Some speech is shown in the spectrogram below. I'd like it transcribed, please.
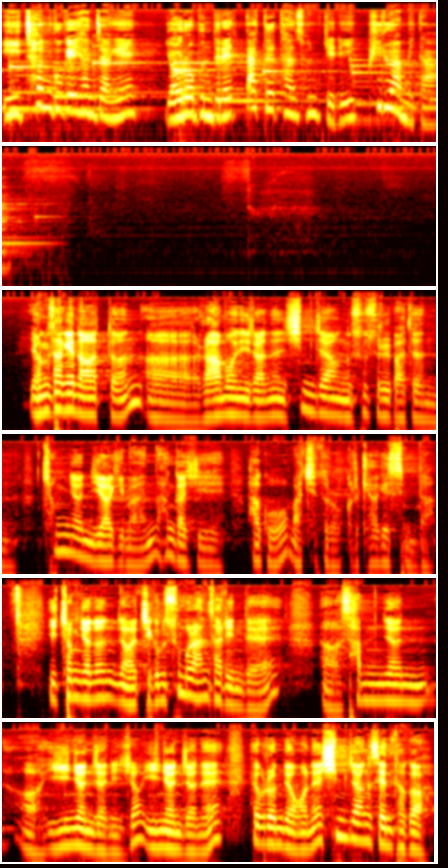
이 천국의 현장에 여러분들의 따뜻한 손길이 필요합니다. 영상에 나왔던 어, 라몬이라는 심장 수술을 받은 청년 이야기만 한 가지 하고 마치도록 그렇게 하겠습니다. 이 청년은 어, 지금 21살인데 어, 3년, 어, 2년 전이죠. 2년 전에 헤브론 병원에 심장 센터가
